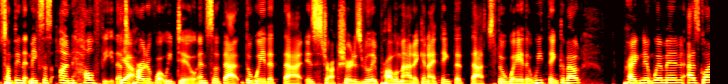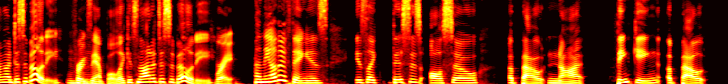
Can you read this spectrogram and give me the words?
something that makes us unhealthy. That's Yeah. part of what we do, and so that the way that that is structured is really problematic. And I think that that's the way that we think about pregnant women as going on disability, for example. Like it's not a disability. Right. And the other thing is is like this is also about not thinking about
